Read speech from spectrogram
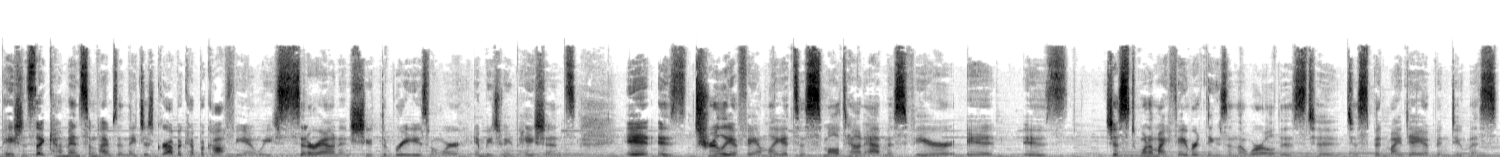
patients that come in sometimes and they just grab a cup of coffee and we sit around and shoot the breeze when we're in between patients. It is truly a family. It's a small town atmosphere. It is just one of my favorite things in the world is to, to spend my day up in Dumas.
